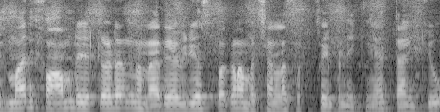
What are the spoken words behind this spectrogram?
இது மாதிரி ஃபார்ம் ரிலேட்டடாக நான் நிறையா வீடியோஸ் பார்க்க நம்ம சேனலை சப்ஸ்கிரைப் பண்ணிக்கோங்க. தேங்க்யூ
